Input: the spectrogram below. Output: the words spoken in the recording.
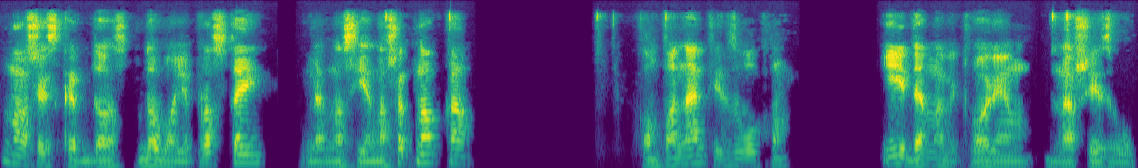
Наш скрипт доволі простий, де в нас є наша кнопка, компонент із звуку, і де ми відтворюємо наш звук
